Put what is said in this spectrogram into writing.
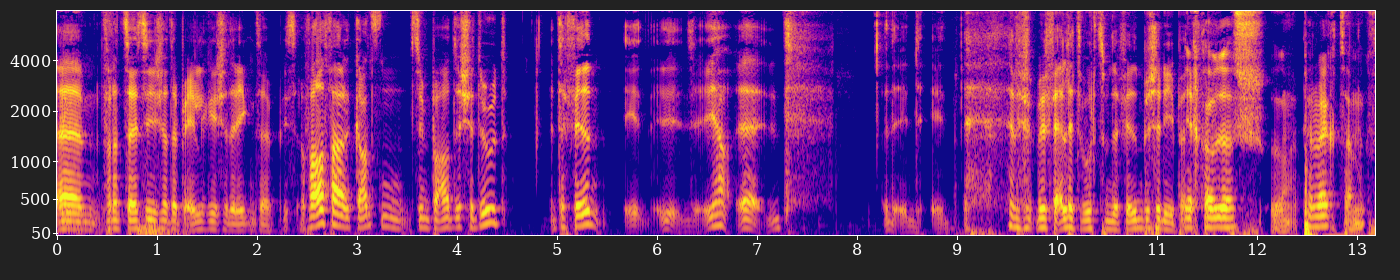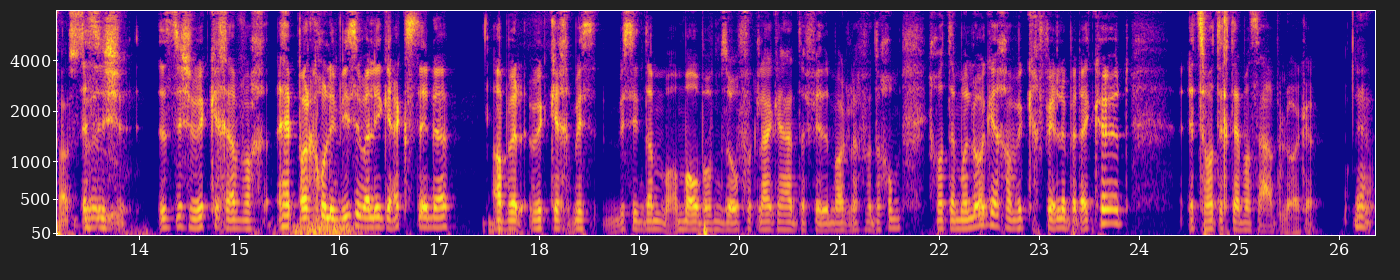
Ähm, Französisch oder Belgisch oder irgend so etwas. Auf jeden Fall ganz ein sympathischer Dude. Der Film, äh, äh, ja, äh, mir fehlen die Worte, um den Film zu beschreiben. Ich glaube, das ist äh, perfekt zusammengefasst. Es ist, es ist wirklich einfach, es hat ein paar coole visuelle Gags drin, aber wirklich, wir, wir sind am, am Abend auf dem Sofa gelegen, haben den Film angeschaut, von komm, ich wollte mal schauen, ich habe wirklich viel über den gehört, jetzt wollte ich den mal selber schauen. Ja.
